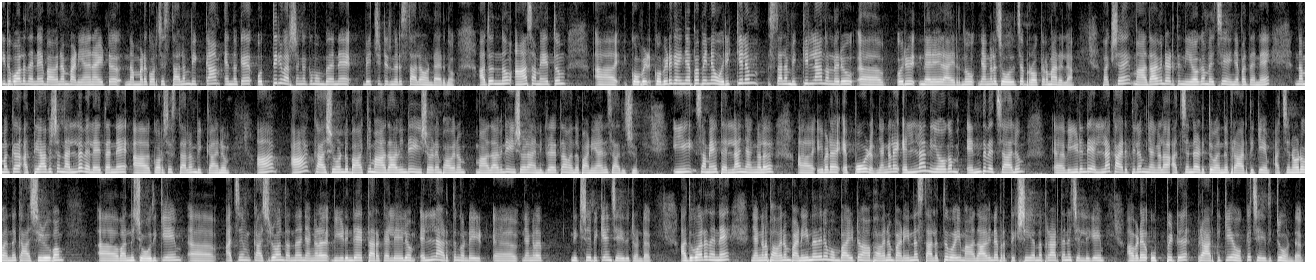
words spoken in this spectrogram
ഇതുപോലെ തന്നെ ഭവനം പണിയാനായിട്ട് നമ്മുടെ കുറച്ച് സ്ഥലം വിൽക്കാം എന്നൊക്കെ ഒത്തിരി വർഷങ്ങൾക്ക് മുമ്പ് തന്നെ വെച്ചിട്ടിരുന്നൊരു സ്ഥലം ഉണ്ടായിരുന്നു. അതൊന്നും ആ സമയത്തും കോവിഡ് കോവിഡ് കഴിഞ്ഞപ്പോൾ പിന്നെ ഒരിക്കലും സ്ഥലം വിൽക്കില്ല എന്നുള്ളൊരു ഒരു നിലയിലായിരുന്നു ഞങ്ങൾ ചോദിച്ച ബ്രോക്കർമാരെല്ലാം. പക്ഷേ മാതാവിന്റെ അടുത്ത് നിയോഗം വെച്ച് കഴിഞ്ഞപ്പോൾ തന്നെ നമുക്ക് അത്യാവശ്യം നല്ല വിലയിൽ തന്നെ കുറച്ച് സ്ഥലം വിൽക്കാനും ആ ആ കാശ് കൊണ്ട് ബാക്കി മാതാവിന്റെ ഈശോയുടെയും ഭവനം മാതാവിന്റെ ഈശോയുടെ അനുഗ്രഹത്താൽ വന്ന് പണിയാനും സാധിച്ചു. ഈ സമയത്തെല്ലാം ഞങ്ങൾ ഇവിടെ എപ്പോഴും ഞങ്ങളെ എല്ലാ നിയോഗം എന്ത് വെച്ചാലും വീടിന്റെ എല്ലാ കാര്യത്തിലും ഞങ്ങൾ അച്ഛന്റെ അടുത്ത് വന്ന് പ്രാർത്ഥിക്കുകയും അച്ഛനോട് വന്ന് കാശുരൂപം വന്ന് ചോദിക്കുകയും അച്ഛൻ കാശുരൂപം തന്ന് ഞങ്ങൾ വീടിന്റെ തറക്കല്ലേലും എല്ലായിടത്തും കൊണ്ട് ഞങ്ങൾ നിക്ഷേപിക്കുകയും ചെയ്തിട്ടുണ്ട്. അതുപോലെ തന്നെ ഞങ്ങൾ ഭവനം പണിയുന്നതിന് മുമ്പായിട്ടും ആ ഭവനം പണിയുന്ന സ്ഥലത്ത് പോയി മാതാവിന്റെ പ്രത്യക്ഷീകരണ പ്രാർത്ഥന ചെല്ലുകയും അവിടെ ഉപ്പിട്ട് പ്രാർത്ഥിക്കുകയും ഒക്കെ ചെയ്തിട്ടുമുണ്ട്.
